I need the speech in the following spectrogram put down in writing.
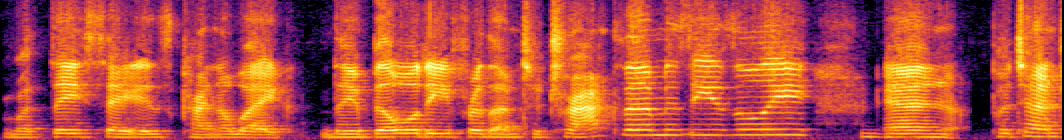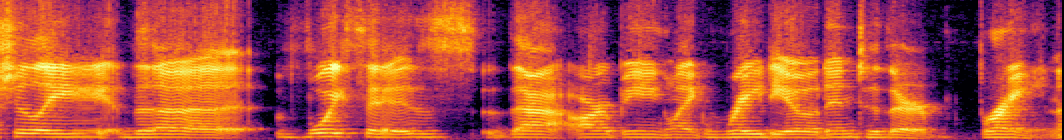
what they say is kind of like the ability for them to track them as easily Mhm. and potentially the voices that are being like radioed into their brain.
